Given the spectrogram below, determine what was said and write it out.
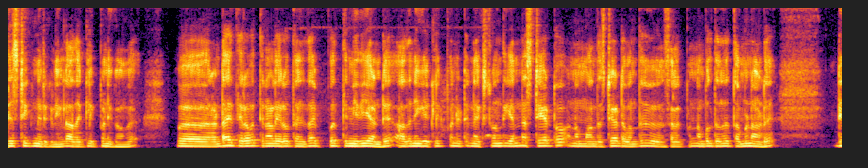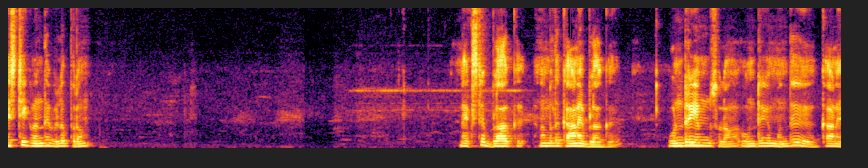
டிஸ்ட்ரிக்ட்னு இருக்கு இல்லைங்களா அதை கிளிக் பண்ணிக்கோங்க. இப்போ ரெண்டாயிரத்தி இருபத்தி நாலு இருபத்தஞ்சி தான் இப்போத்தி நிதியாண்டு அதை நீங்கள் கிளிக் பண்ணிவிட்டு நெக்ஸ்ட் வந்து என்ன ஸ்டேட்டோ நம்ம அந்த ஸ்டேட்டை வந்து செலக்ட் பண்ணி நம்மளது வந்து தமிழ்நாடு. டிஸ்ட்ரிக் வந்து விழுப்புரம். நெக்ஸ்ட்டு பிளாக்கு நம்மளது காணை பிளாக்கு ஒன்றியம்னு சொல்லுவாங்க. ஒன்றியம் வந்து காணை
